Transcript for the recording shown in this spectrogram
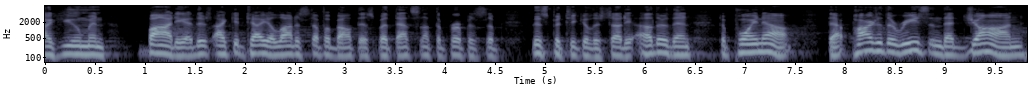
a human body. There's, I could tell you a lot of stuff about this, but that's not the purpose of this particular study, other than to point out that part of the reason that John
